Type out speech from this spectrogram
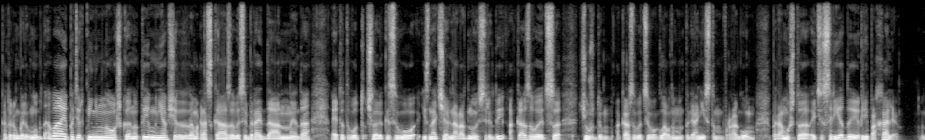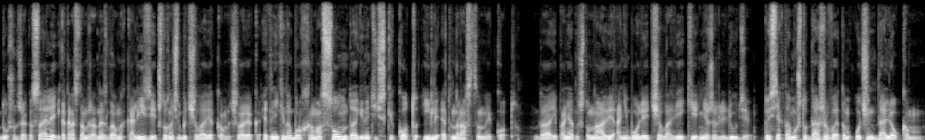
который ему говорил, ну, давай, потерпи немножко, но ты мне вообще-то там рассказывай, собирай данные, да. Этот вот человек из его изначально родной среды оказывается чуждым, оказывается его главным главным антагонистом, врагом, потому что эти среды перепахали душу Джека Салли, и как раз там же одна из главных коллизий, что значит быть человеком. Человек – это некий набор хромосом, да, генетический код, или это нравственный код да, и понятно, что Нави, они более человеки, нежели люди. То есть я к тому, что даже в этом очень далеком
